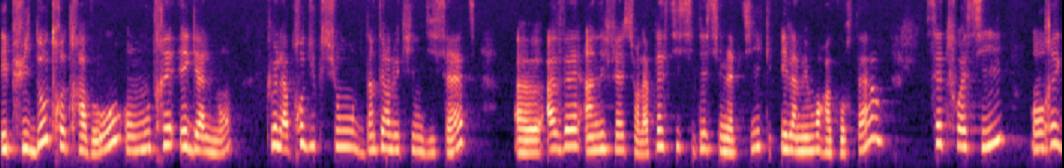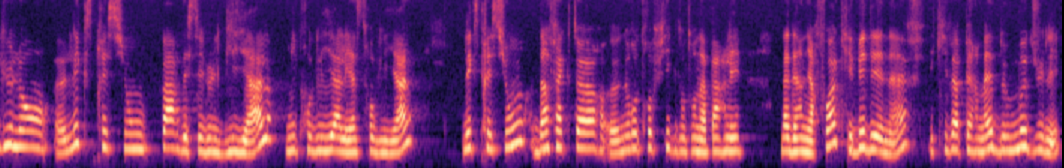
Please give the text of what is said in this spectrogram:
Et puis d'autres travaux ont montré également que la production d'interleukine 17 euh, avait un effet sur la plasticité synaptique et la mémoire à court terme, cette fois-ci en régulant euh, l'expression par des cellules gliales, microgliales et astrogliales, l'expression d'un facteur euh, neurotrophique dont on a parlé la dernière fois, qui est BDNF, et qui va permettre de moduler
